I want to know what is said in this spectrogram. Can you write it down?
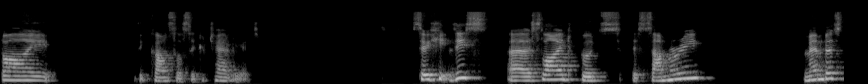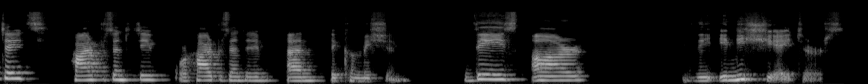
by the council secretariat. So he, this uh, slide puts a summary, member states, high representative or high representative, and the commission. These are the initiators.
